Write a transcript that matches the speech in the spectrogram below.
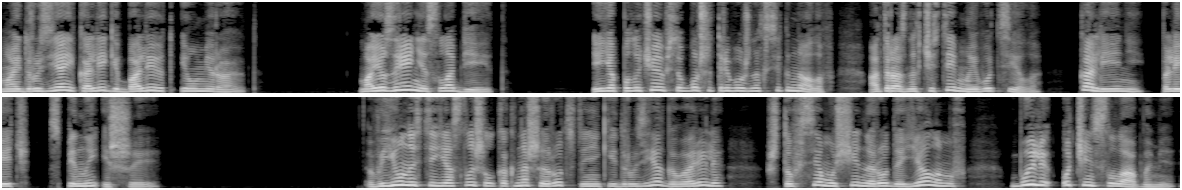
Мои друзья и коллеги болеют и умирают. Мое зрение слабеет, и я получаю все больше тревожных сигналов от разных частей моего тела, коленей, плеч, спины и шеи. В юности я слышал, как наши родственники и друзья говорили, что все мужчины рода Яломов были очень слабыми,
